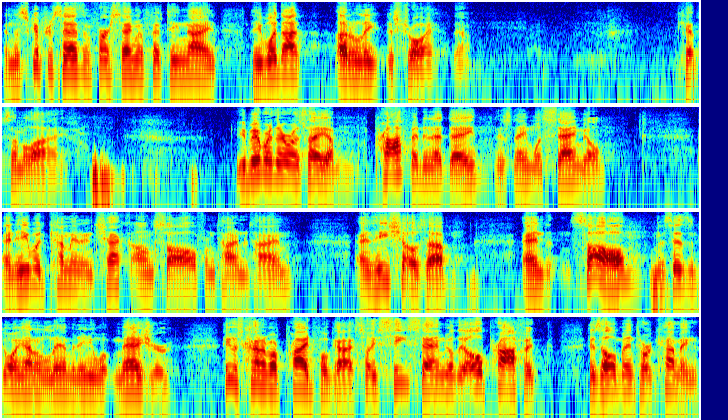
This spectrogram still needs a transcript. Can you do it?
and the Scripture says in 1 Samuel 15 9, that he would not utterly destroy them. Kept some alive. You remember there was a, a um, prophet in that day, his name was Samuel, and he would come in and check on Saul from time to time, and he shows up, and Saul, this isn't going out on a limb in any measure, he was kind of a prideful guy. So he sees Samuel, the old prophet, his old mentor, coming,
